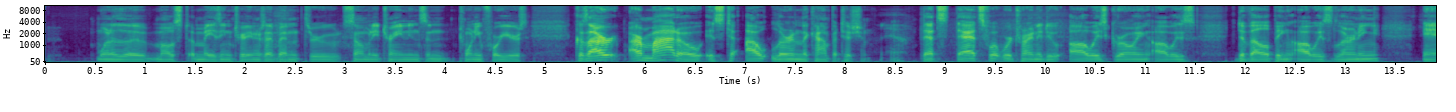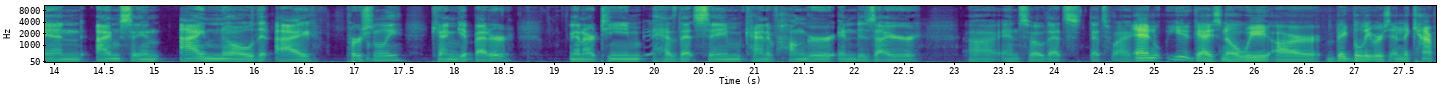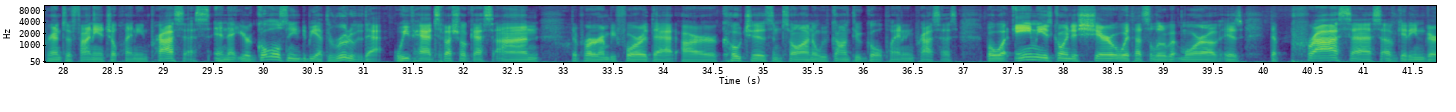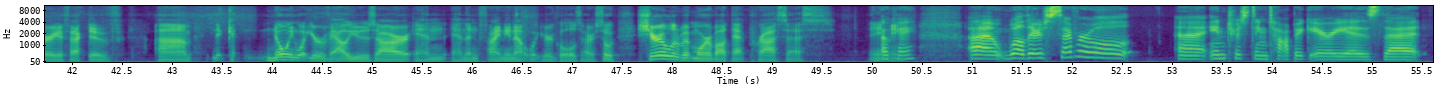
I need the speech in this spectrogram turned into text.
one of the most amazing trainers. I've been through so many trainings in 24 years. Because our our motto is to outlearn the competition. Yeah, that's that's what we're trying to do. Always growing, always developing, always learning. And I'm saying I know that I personally can get better, and our team has that same kind of hunger and desire uh, and so that's that's why. And you guys know we are big believers in the comprehensive financial planning process, and that your goals need to be at the root of that. We've had special guests on the program before that are coaches and so on, and we've gone through goal planning process. But what Amy is going to share with us a little bit more of is the process of getting very effective um, knowing what your values are and and then finding out what your goals are. So share a little bit more about that process. Amy. Okay. Uh, well, there's several uh, interesting topic areas that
